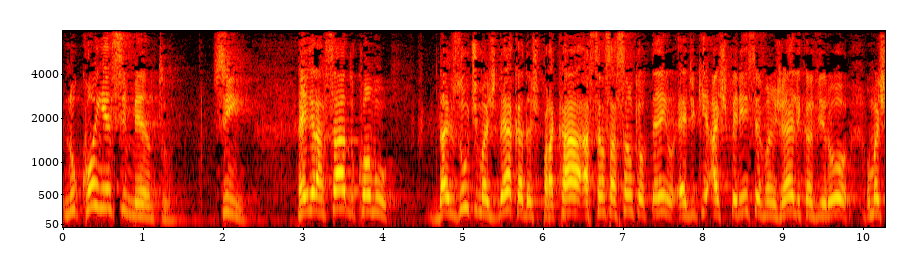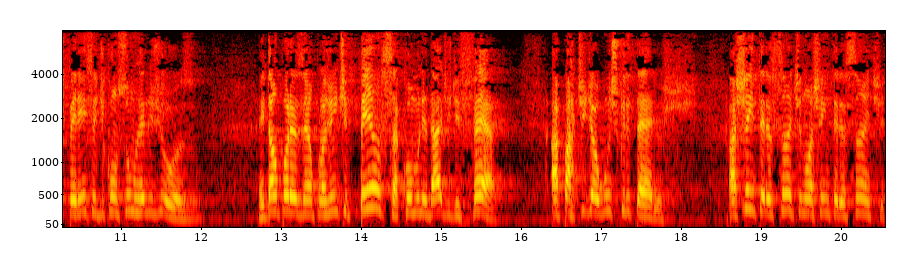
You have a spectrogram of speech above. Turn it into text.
no conhecimento. Sim. É engraçado como das últimas décadas para cá, a sensação que eu tenho é de que a experiência evangélica virou uma experiência de consumo religioso. Então, por exemplo, a gente pensa comunidade de fé a partir de alguns critérios. Achei interessante, não achei interessante?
